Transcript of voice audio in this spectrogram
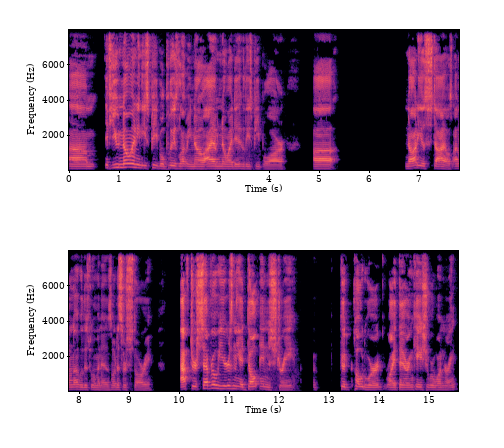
Um, if you know any of these people, please let me know. I have no idea who these people are. Uh, Nadia Styles. I don't know who this woman is. What is her story? After several years in the adult industry, good code word right there in case you were wondering.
